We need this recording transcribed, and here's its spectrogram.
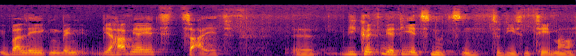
überlegen, wenn wir haben ja jetzt Zeit, äh, wie könnten wir die jetzt nutzen zu diesem Thema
